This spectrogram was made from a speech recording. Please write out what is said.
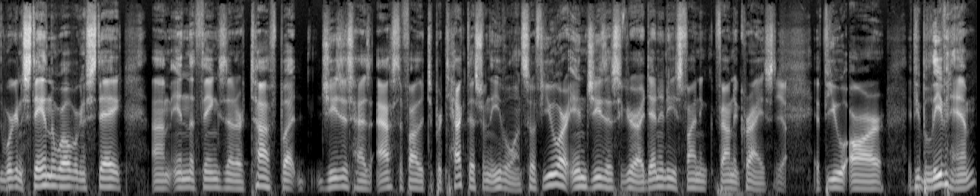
we're going to stay in the world. We're going to stay um, in the things that are tough. But Jesus has asked the Father to protect us from the evil one. So if you are in Jesus, if your identity is finding found in Christ, Yeah. if you are, if you believe in Him,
